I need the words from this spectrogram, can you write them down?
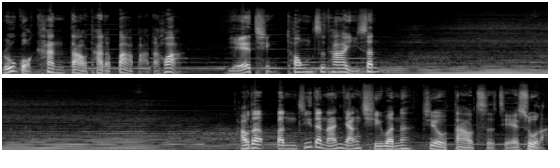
如果看到他的爸爸的话，也请通知他一声。好的，本集的南洋奇闻呢就到此结束了。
